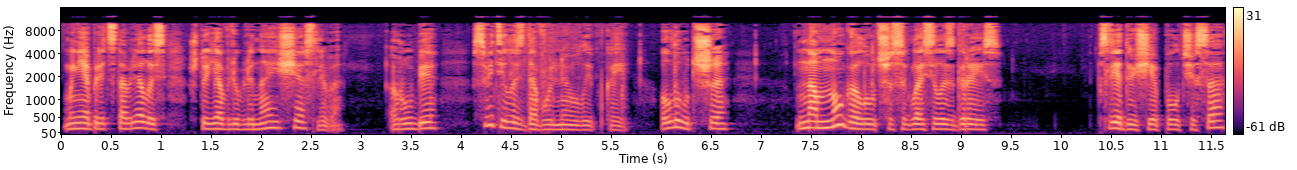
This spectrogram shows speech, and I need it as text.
Мне представлялось, что я влюблена и счастлива. Руби светилась довольной улыбкой. «Лучше. Намного лучше», — согласилась Грейс. В следующие полчаса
